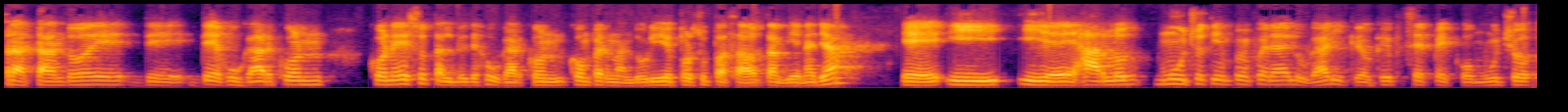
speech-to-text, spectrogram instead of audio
tratando de, de, jugar con, con, eso, tal vez de jugar con, con, Fernando Uribe por su pasado también allá, eh, y, y dejarlo mucho tiempo en fuera de lugar, y creo que se pecó mucho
